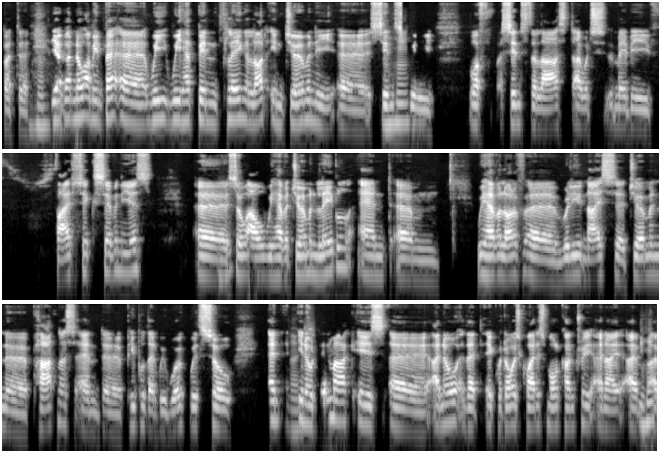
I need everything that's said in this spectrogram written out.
But uh, Uh-huh. yeah, but no, I mean, ba- uh, we we have been playing a lot in Germany uh, since Mhm. we well since the last I would maybe five, six, seven years. Uh, Mhm. So our, we have a German label, and um, we have a lot of uh, really nice uh, German uh, partners and uh, people that we work with. So. And you know, Denmark is. Uh, I know that Ecuador is quite a small country, and I I, Mhm. I,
